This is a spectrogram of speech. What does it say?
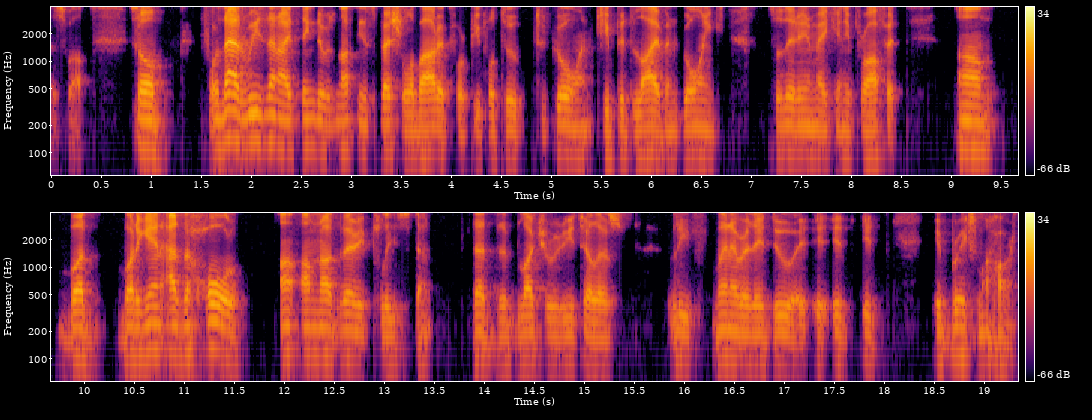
as well. So for that reason, I think there was nothing special about it for people to to go and keep it live and going, so they didn't make any profit. Um, but but again, as a whole, I'm not very pleased that that the luxury retailers leave. Whenever they do, it it it it breaks my heart.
